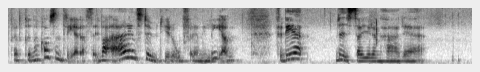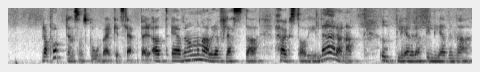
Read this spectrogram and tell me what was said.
för att kunna koncentrera sig? Vad är en studiero för en elev? För det visar ju den här eh, rapporten som Skolverket släpper att även om de allra flesta högstadielärarna upplever att eleverna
